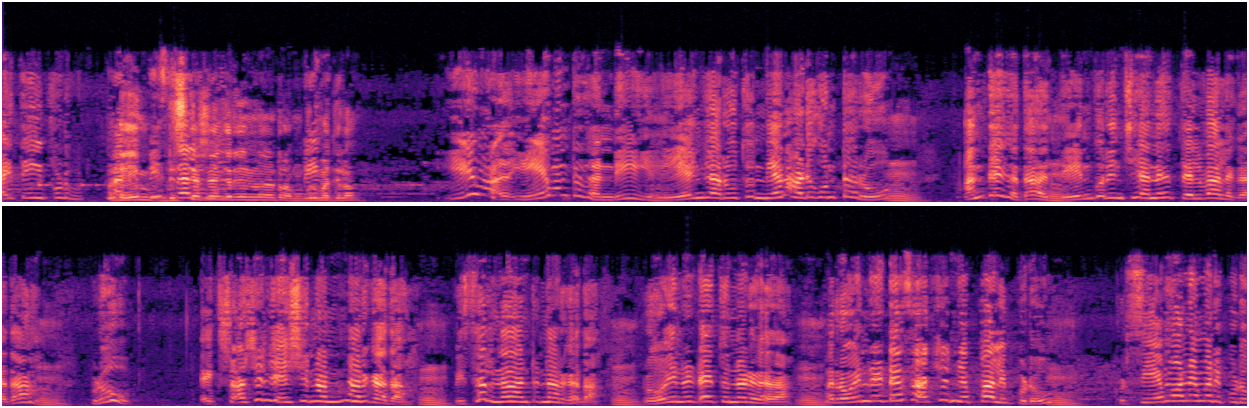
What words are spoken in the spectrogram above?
అయితే ఇప్పుడు ఏం ఏముంటదండి? ఏం జరుగుతుంది అని అడుగుంటారు. అంతే కదా దేని గురించి అనేది తెలియాలి కదా. ఇప్పుడు ఎక్స్ట్రాషన్ చేసిండు అంటున్నారు కదా పిసల్ ఉన్నది అంటున్నారు కదా రోహిన్ రెడ్డి అయితే ఉన్నాడు కదా మరి రోహిన్ రెడ్డి సాక్ష్యం చెప్పాలి ఇప్పుడు? ఇప్పుడు సీఎం అనే మరి ఇప్పుడు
